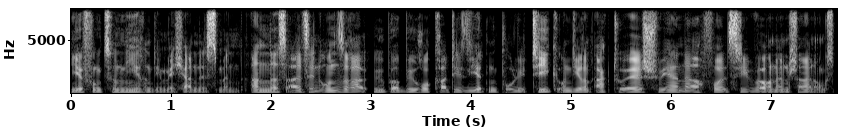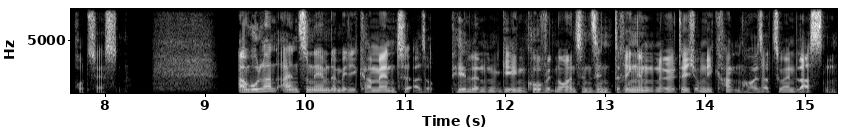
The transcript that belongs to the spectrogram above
Hier funktionieren die Mechanismen anders als in unserer überbürokratisierten Politik und ihren aktuell schwer nachvollziehbaren Entscheidungsprozessen. Ambulant einzunehmende Medikamente, also Pillen gegen Covid-19, sind dringend nötig, um die Krankenhäuser zu entlasten.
